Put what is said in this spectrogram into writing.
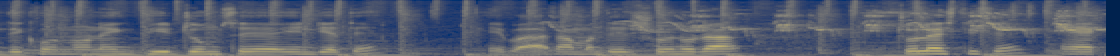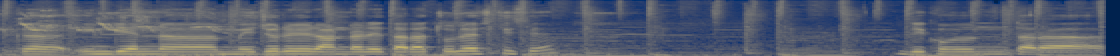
দেখুন, অনেক ভিড় জমছে ইন্ডিয়াতে। এবার আমাদের সৈন্যরা চলে আসতেছে। এক ইন্ডিয়ান মেজরের আন্ডারে তারা চলে আসতেছে। দেখুন, তারা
